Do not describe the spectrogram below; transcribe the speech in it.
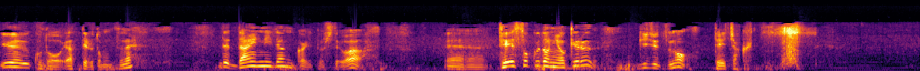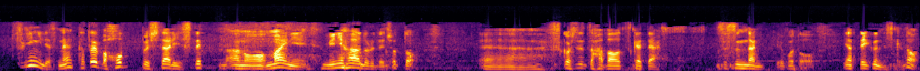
ということをやってると思うんですね。で、第二段階としては、えー、低速度における技術の定着。次にですね、例えばホップしたり、ステ、あの、前にミニハードルでちょっと、えー、少しずつ幅をつけて進んだりっていうことをやっていくんですけど、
